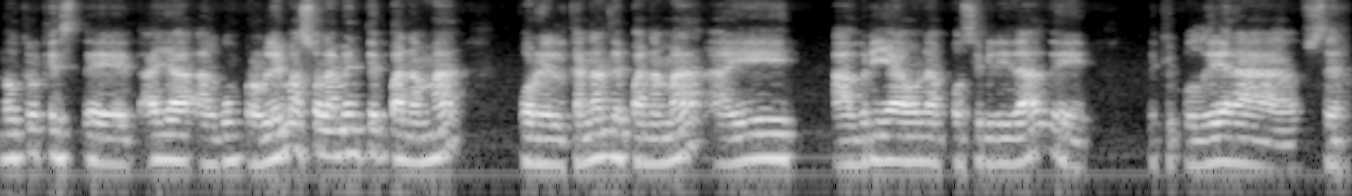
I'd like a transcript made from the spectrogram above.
no creo que este, haya algún problema, solamente Panamá, por el canal de Panamá, ahí habría una posibilidad de, de que pudiera ser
